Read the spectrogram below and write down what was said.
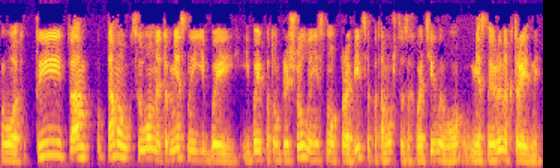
Вот. Ты там, там аукцион, это местный eBay. eBay потом пришел и не смог пробиться, потому что захватил его местный рынок TradeMe.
